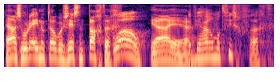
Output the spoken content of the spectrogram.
Ja, ze wordt 1 oktober 86. wauw. Ja, ja, ja. Heb je haar om advies gevraagd?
